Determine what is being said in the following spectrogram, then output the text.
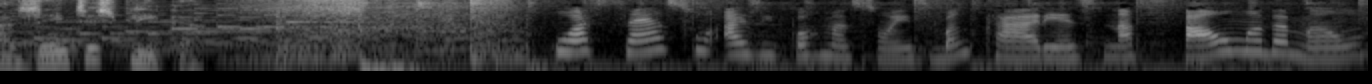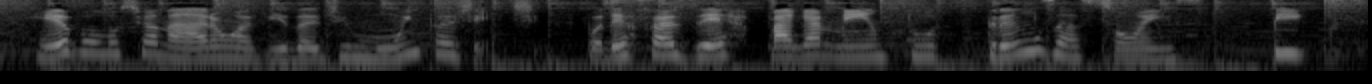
A gente explica. O acesso às informações bancárias na palma da mão revolucionaram a vida de muita gente. Poder fazer pagamento, transações, Pix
